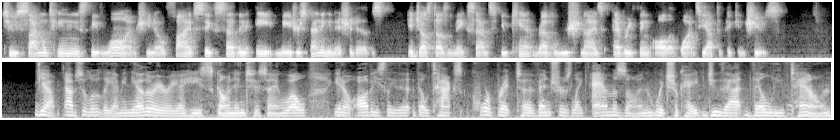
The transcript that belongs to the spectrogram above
to simultaneously launch, you know, five, six, seven, eight major spending initiatives it just doesn't make sense. You can't revolutionize everything all at once. You have to pick and choose. Yeah, absolutely. I mean, the other area he's gone into saying, well, you know, obviously they'll tax corporate uh, ventures like Amazon, which, okay, do that, they'll leave town.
